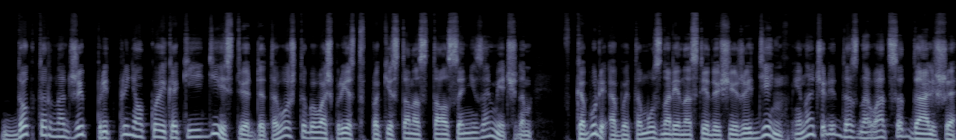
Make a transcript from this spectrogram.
Доктор Наджиб предпринял кое-какие действия для того, чтобы ваш приезд в Пакистан остался незамеченным. В Кабуле об этом узнали на следующий же день и начали дознаваться дальше.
